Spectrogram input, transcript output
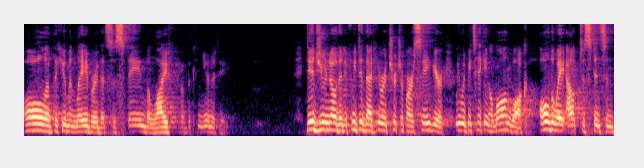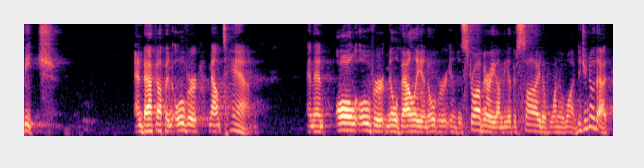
all of the human labor that sustained the life of the community. Did you know that if we did that here at Church of Our Savior, we would be taking a long walk all the way out to Stinson Beach and back up and over Mount Tam and then all over Mill Valley and over into Strawberry on the other side of 101. Did you know that?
